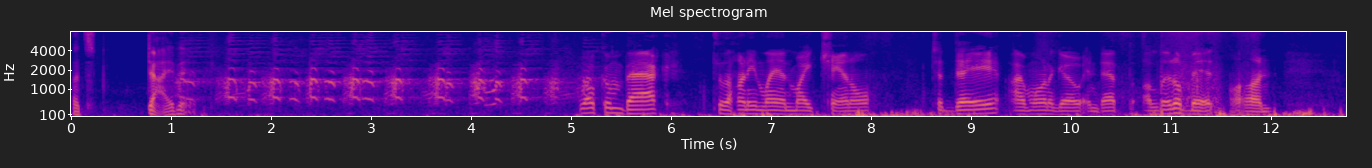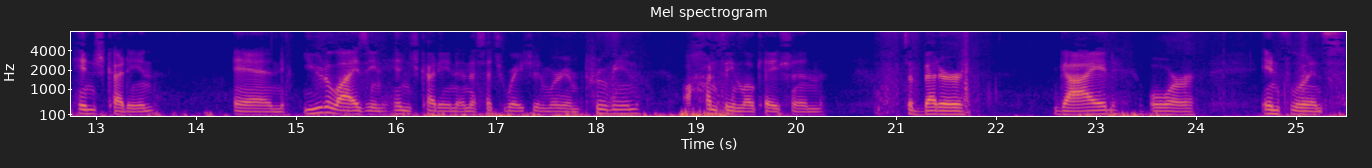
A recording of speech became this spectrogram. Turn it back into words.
Let's dive in. Welcome back to the Hunting Land Mike channel. Today I want to go in depth a little bit on hinge cutting and utilizing hinge cutting in a situation where you're improving a hunting location to better guide or influence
